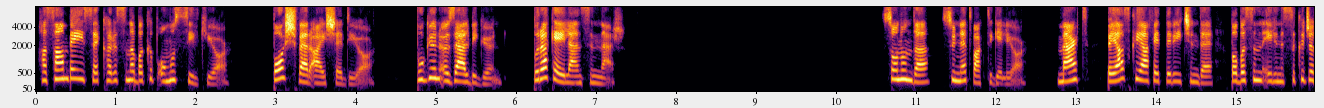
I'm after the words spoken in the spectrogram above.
Hasan Bey ise karısına bakıp omuz silkiyor. Boş ver Ayşe diyor. Bugün özel bir gün. Bırak eğlensinler. Sonunda sünnet vakti geliyor. Mert, beyaz kıyafetleri içinde babasının elini sıkıca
